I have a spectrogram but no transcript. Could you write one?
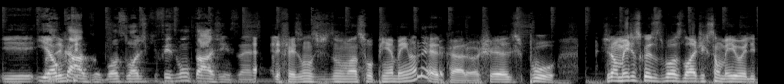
E, e é o caso, o Boss Logic fez montagens, né? Ele fez uns, umas roupinhas bem maneiras, cara. Eu achei, tipo. Geralmente as coisas do Boss Logic são meio. Ele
